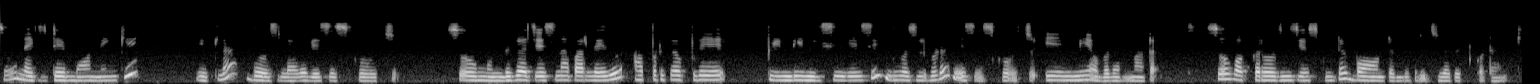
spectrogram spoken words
సో నెక్స్ట్ డే మార్నింగ్కి ఇట్లా దోశలాగా వేసేసుకోవచ్చు. సో ముందుగా చేసినా పర్లేదు అప్పటికప్పుడే పిండి మిక్సీ వేసి దోశలు కూడా వేసేసుకోవచ్చు. ఏమీ అవ్వదన్నమాట. సో ఒక్కరోజు చేసుకుంటే బాగుంటుంది ఫ్రిడ్జ్లో పెట్టుకోవడానికి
